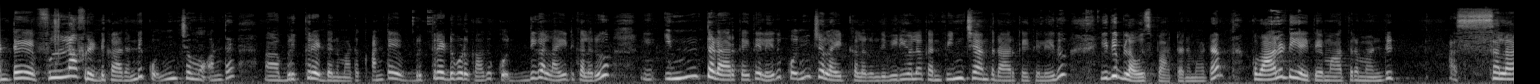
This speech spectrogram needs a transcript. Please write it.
అంటే ఫుల్ ఆఫ్ రెడ్ కాదండి కొంచెము అంటే బ్రిక్ రెడ్ అనమాట అంటే బ్రిక్ రెడ్ కూడా కాదు కొద్దిగా లైట్ కలరు ఇంత డార్క్ అయితే లేదు కొంచెం లైట్ కలర్ ఉంది. వీడియోలో కనిపించేంత డార్క్ అయితే లేదు. ఇది బ్లౌజ్ పార్ట్ అనమాట క్వాలిటీ అయితే మాత్రం అండి అస్సలు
